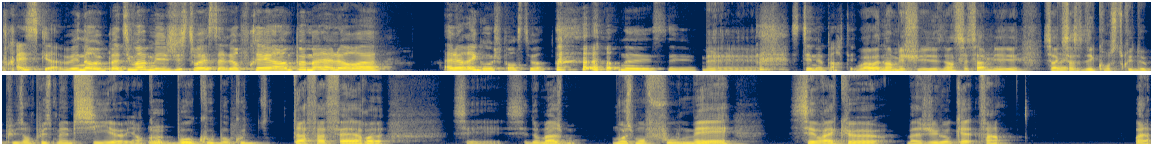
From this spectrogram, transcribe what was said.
presque. Mais non, pas tu vois, mais juste ouais, ça leur ferait un peu mal à leur euh, à leur ego, je pense, tu vois. Mais c'est- Mais C'était une aparté. ouais, ouais, non, mais je suis, non, c'est ça. Mais c'est vrai que ça se déconstruit de plus en plus, même si euh, il y a encore Mm. beaucoup, beaucoup de taf à faire. euh, c'est, c'est dommage. Moi, je m'en fous, mais c'est vrai que bah, j'ai eu l'occasion. Enfin, voilà,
